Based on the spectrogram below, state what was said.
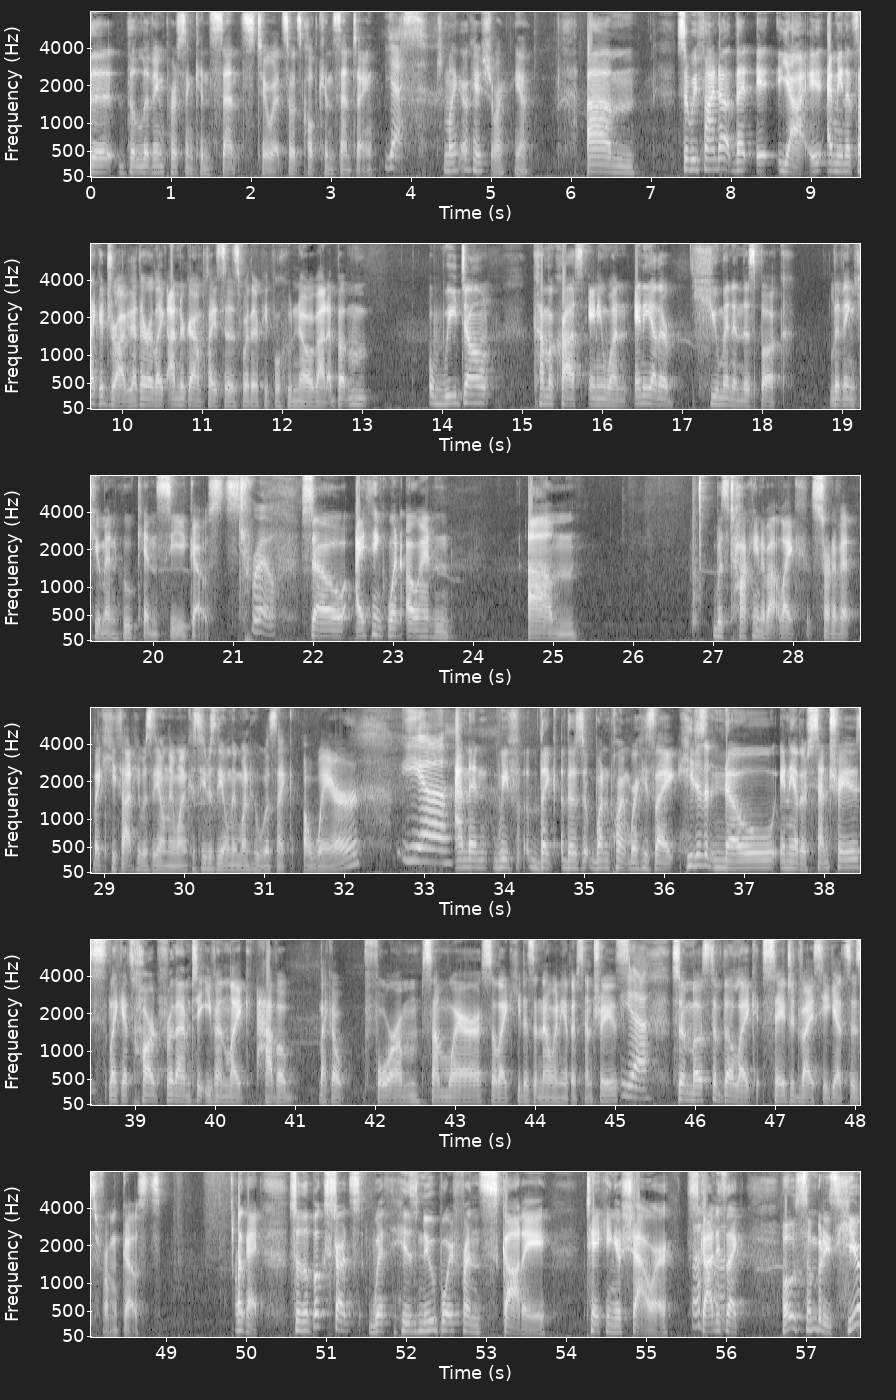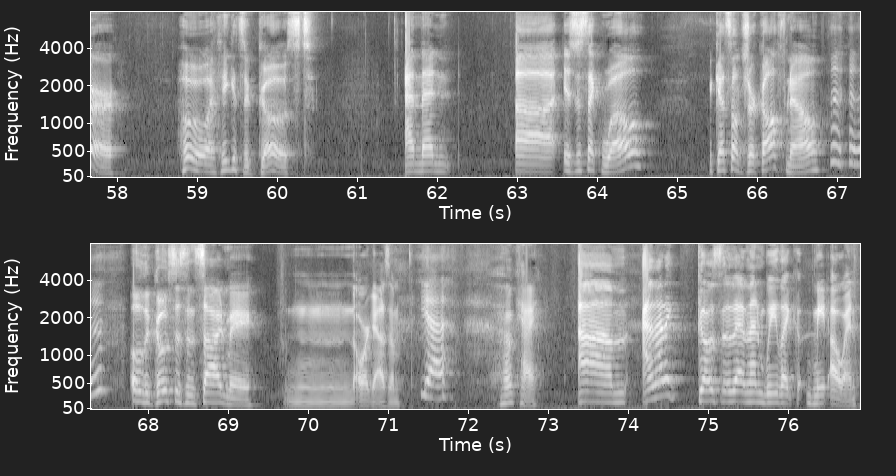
the the living person consents to it, so it's called consenting. Yes. I'm like, okay, sure, yeah. Um, so we find out that it, yeah, it, I mean, it's like a drug that there are like underground places where there are people who know about it, but m- we don't come across anyone, any other human in this book, living human who can see ghosts. True. So I think when Owen, um, was talking about like sort of it, like he thought he was the only one because he was the only one who was like aware. Yeah. And then we've like there's one point where he's like he doesn't know any other sentries. Like it's hard for them to even like have a like a forum somewhere. So like he doesn't know any other sentries. Yeah. So most of the like sage advice he gets is from ghosts. Okay, so the book starts with his new boyfriend Scotty taking a shower. Scotty's like, "Oh, somebody's here. Oh, I think it's a ghost." And then uh is just like, "Well, I guess I'll jerk off now." oh, the ghost is inside me. Mm, orgasm. Yeah. Okay. Um, and then it goes, and then we like meet Owen.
